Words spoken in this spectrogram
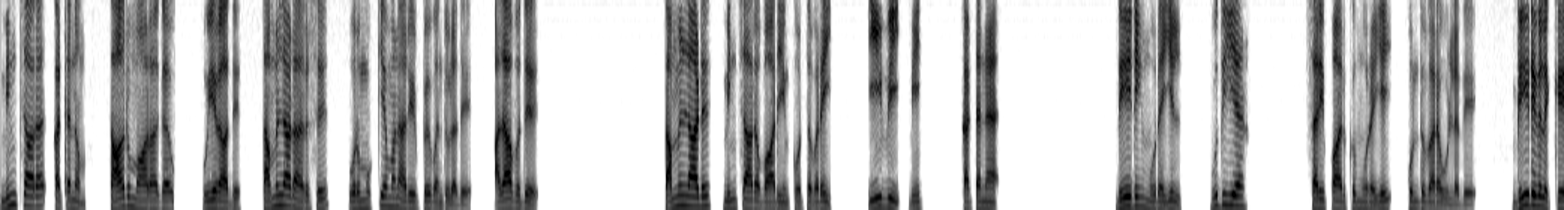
மின்சார கட்டணம் தாறுமாறாக உயராது. தமிழ்நாடு அரசு ஒரு முக்கியமான அறிவிப்பு வந்துள்ளது. அதாவது தமிழ்நாடு மின்சார வாரியம் பொறுத்தவரை இவி கட்டண ரீடிங் முறையில் புதிய சரிபார்க்கும் முறையை கொண்டு வர உள்ளது. வீடுகளுக்கு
